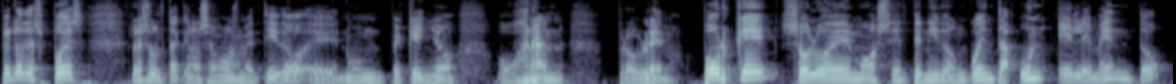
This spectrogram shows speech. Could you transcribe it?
pero después resulta que nos hemos metido en un pequeño o gran problema. Porque solo hemos tenido en cuenta un elemento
